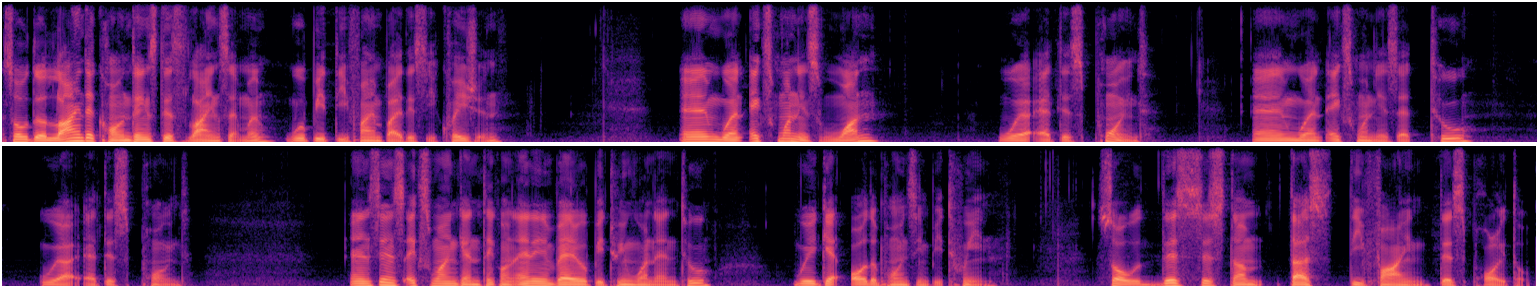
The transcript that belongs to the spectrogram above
So the line that contains this line segment will be defined by this equation. And when x1 is 1, we're at this point. And when x1 is at 2, we are at this point. And since x1 can take on any value between 1 and 2, we get all the points in between. So this system does define this polytope.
